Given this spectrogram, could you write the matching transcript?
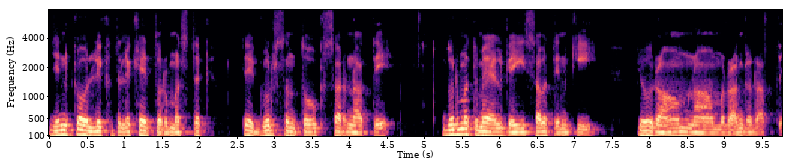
ਜਿਨ ਕੋ ਲਿਖਤ ਲਿਖੇ ਤੁਰਮਸਤਕ ਤੇ ਗੁਰ ਸੰਤੋਖ ਸਰਨਾਤੇ ਦੁਰਮਤ ਮੈਲ ਗਈ ਸਭ ਤਿਨ ਕੀ ਜੋ RAM ਨਾਮ ਰੰਗ ਰਾਤੇ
